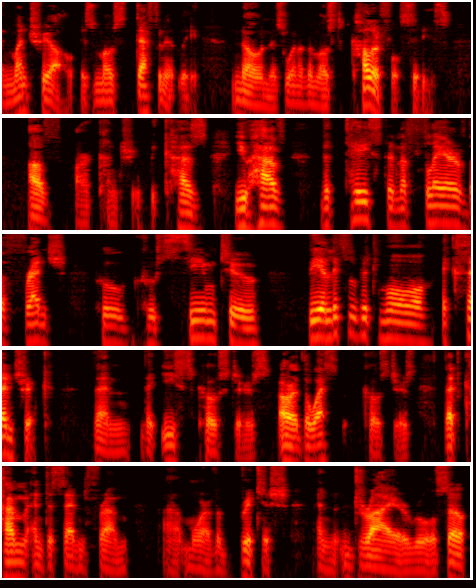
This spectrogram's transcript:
And Montreal is most definitely known as one of the most colorful cities of our country because you have the taste and the flair of the French who who seem to be a little bit more eccentric than the East Coasters or the West Coasters that come and descend from uh, more of a British and drier rule. So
